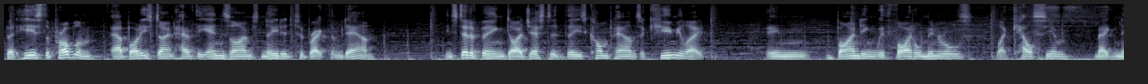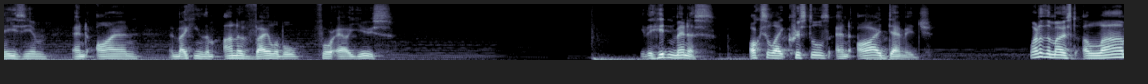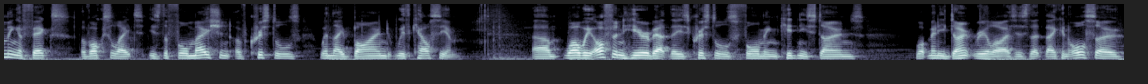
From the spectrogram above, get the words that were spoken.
But here's the problem our bodies don't have the enzymes needed to break them down. Instead of being digested, these compounds accumulate in binding with vital minerals like calcium, magnesium, and iron and making them unavailable for our use. The hidden menace. oxalate crystals, and eye damage. One of the most alarming effects of oxalates is the formation of crystals when they bind with calcium. Um, while we often hear about these crystals forming kidney stones, what many don't realize is that they can also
